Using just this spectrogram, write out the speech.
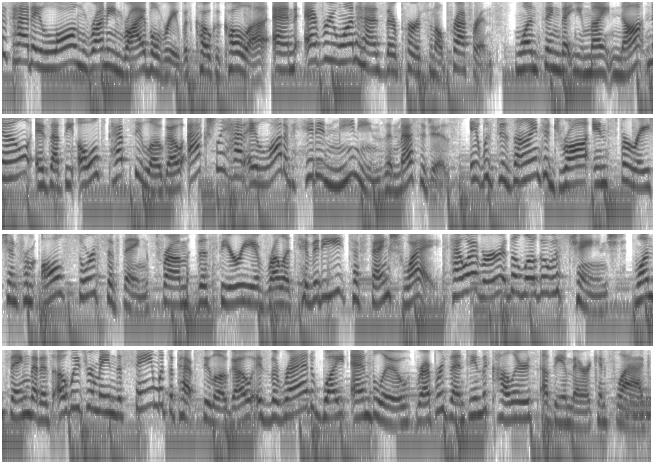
Has had a long running rivalry with Coca Cola, and everyone has their personal preference. One thing that you might not know is that the old Pepsi logo actually had a lot of hidden meanings and messages. It was designed to draw inspiration from all sorts of things, from the theory of relativity to feng shui. However, the logo was changed. One thing that has always remained the same with the Pepsi logo is the red, white, and blue, representing the colors of the American flag.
